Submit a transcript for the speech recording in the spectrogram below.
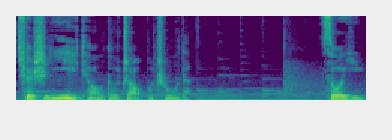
却是一条都找不出的。所以，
